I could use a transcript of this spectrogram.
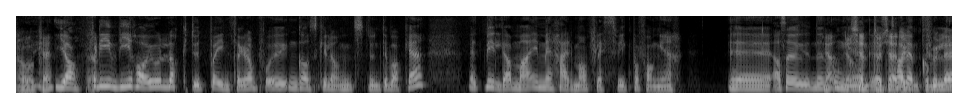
Okay. Ja, fordi vi har jo lagt ut på Instagram for en ganske lang stund tilbake et bilde av meg med Herman Flesvig på fanget. Eh, altså den Ja, unge, kjente talentfulle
